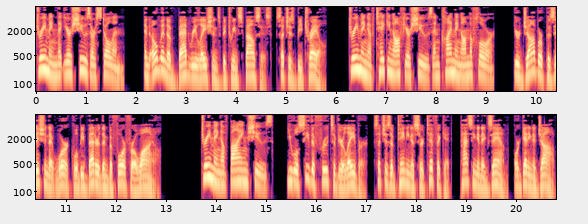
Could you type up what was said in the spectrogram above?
Dreaming that your shoes are stolen. An omen of bad relations between spouses, such as betrayal. Dreaming of taking off your shoes and climbing on the floor. Your job or position at work will be better than before for a while. Dreaming of buying shoes. You will see the fruits of your labor, such as obtaining a certificate, passing an exam, or getting a job.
